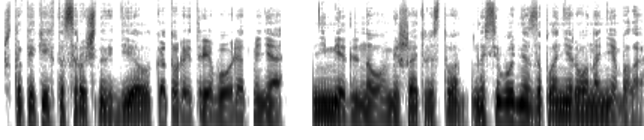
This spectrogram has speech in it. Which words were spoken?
что каких-то срочных дел, которые требовали от меня немедленного вмешательства, на сегодня запланировано не было.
